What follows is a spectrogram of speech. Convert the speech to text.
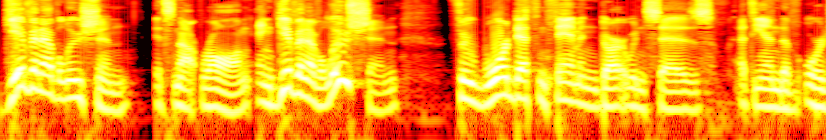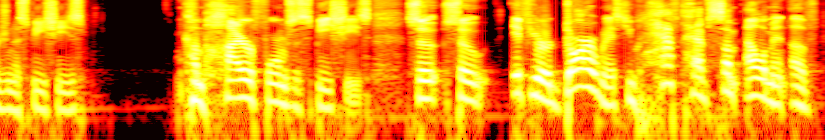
given evolution, it's not wrong. And given evolution, through war, death, and famine, Darwin says at the end of Origin of Species, come higher forms of species. So, so if you're a Darwinist, you have to have some element of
